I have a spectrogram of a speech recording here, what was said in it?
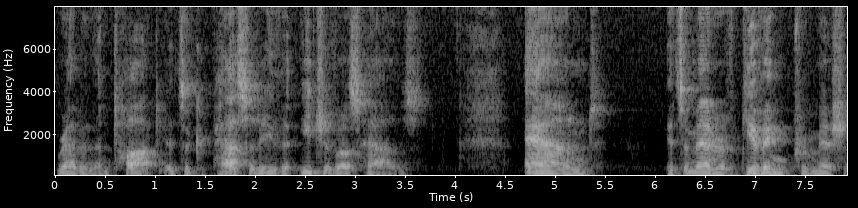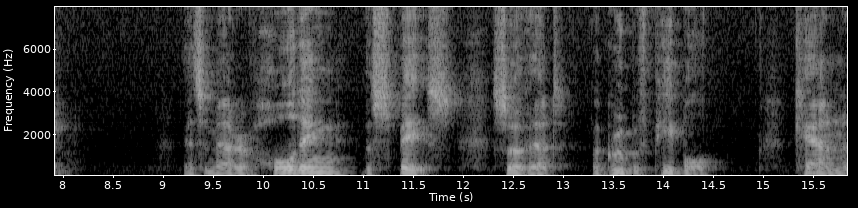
rather than taught. It's a capacity that each of us has, and it's a matter of giving permission. It's a matter of holding the space so that a group of people can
